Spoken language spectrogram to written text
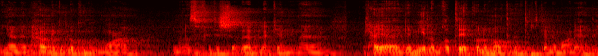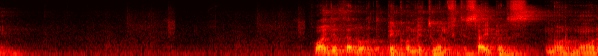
يعني نحاول نجيب لكم مجموعة من صفية الشباب لكن الحقيقة جميلة مغطية كل النقط اللي أنتوا بتتكلموا عليها دايما Why did the Lord pick only 12 disciples nor more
